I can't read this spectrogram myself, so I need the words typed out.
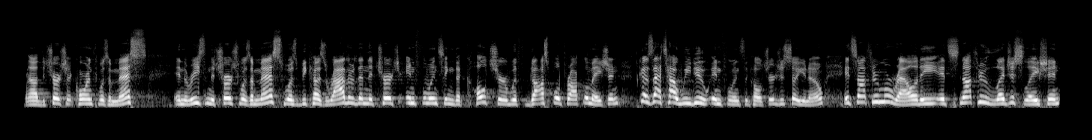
Uh, the church at Corinth was a mess. And the reason the church was a mess was because rather than the church influencing the culture with gospel proclamation, because that's how we do influence the culture, just so you know, it's not through morality, it's not through legislation,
